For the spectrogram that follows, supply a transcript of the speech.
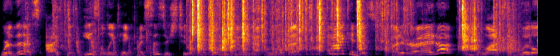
Where this, I can easily take my scissors to, and we'll be doing that in a little bit, and I can just cut it right up into lots of little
